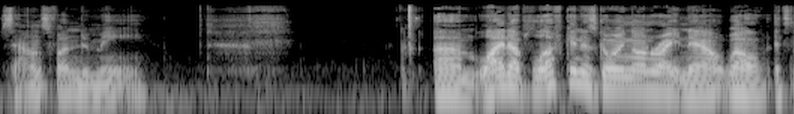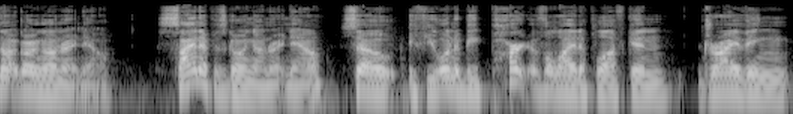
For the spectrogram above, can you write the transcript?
Sounds fun to me. Um, Light Up Lufkin is going on right now. Well, it's not going on right now. Sign up is going on right now. So if you want to be part of the Light Up Lufkin driving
